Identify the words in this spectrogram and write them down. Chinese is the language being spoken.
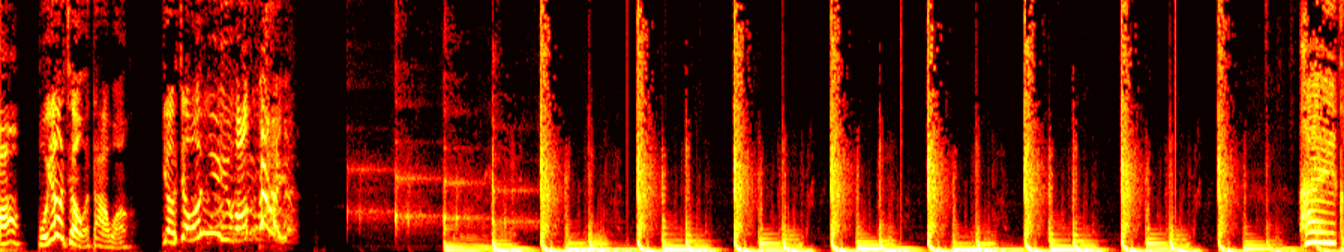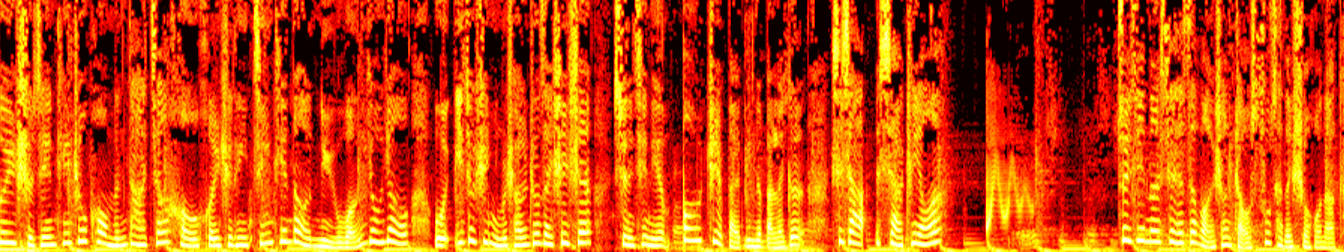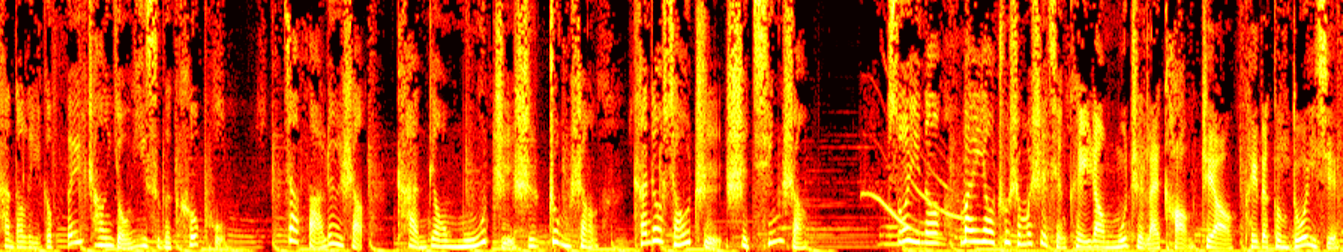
王，不要叫我大王，要叫我女王大人。嗨，各位手机听众朋友们，大家好，欢迎收听今天的女王又要，我依旧是你们传说中在深山训练千年、包治百病的板蓝根，谢谢夏春阳啊。最近呢，夏夏在网上找素材的时候呢，看到了一个非常有意思的科普，在法律上，砍掉拇指是重伤，砍掉小指是轻伤。所以呢，万一要出什么事情，可以让拇指来扛，这样赔的更多一些。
